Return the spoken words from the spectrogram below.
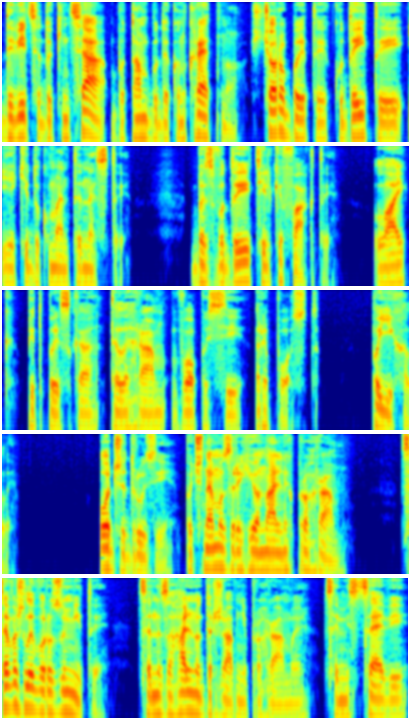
Дивіться до кінця, бо там буде конкретно, що робити, куди йти і які документи нести. Без води тільки факти. Лайк, підписка, телеграм в описі, репост. Поїхали. Отже, друзі, почнемо з регіональних програм. Це важливо розуміти. Це не загальнодержавні програми, це місцеві,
